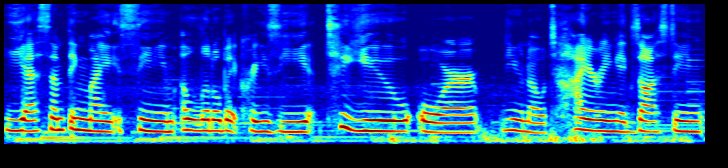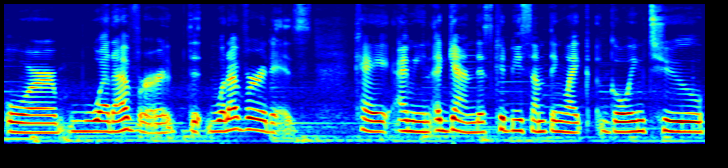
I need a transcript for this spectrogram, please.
Yes, something might seem a little bit crazy to you or, you know, tiring, exhausting or whatever, th- whatever it is. Okay, I mean, again, this could be something like going to,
